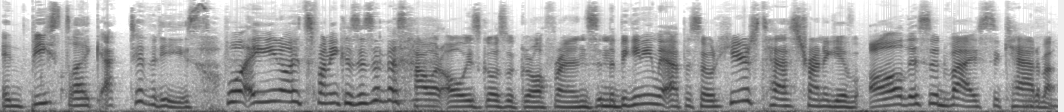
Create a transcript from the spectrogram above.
in beast like activities. Well, and you know, it's funny because isn't this how it always goes with girlfriends? In the beginning of the episode, here's Tess trying to give all this advice to Cat about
